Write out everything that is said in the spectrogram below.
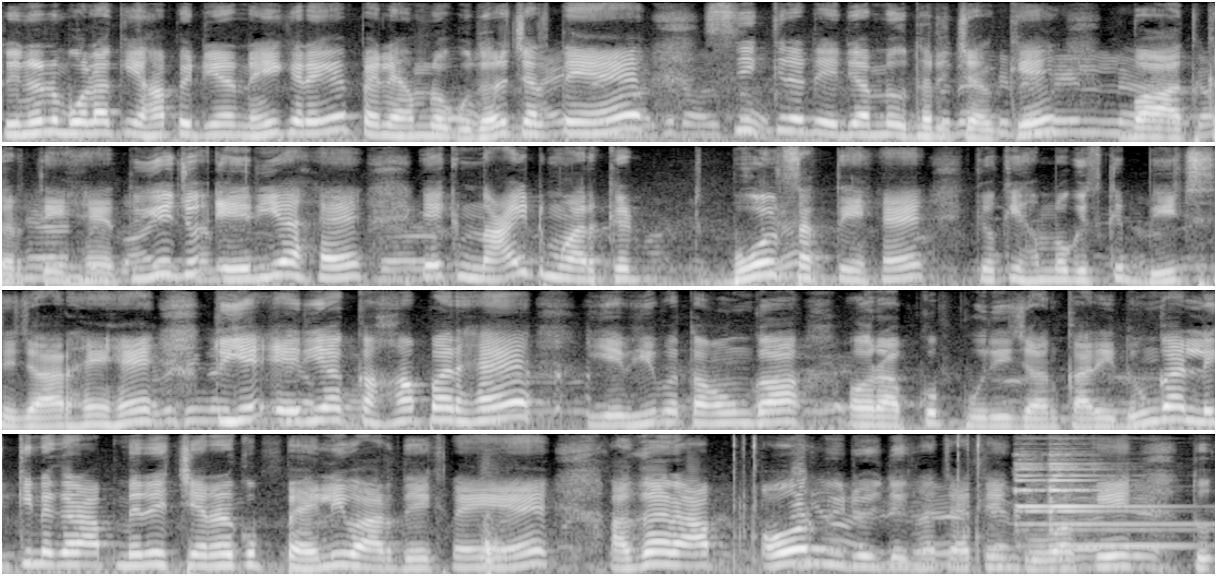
तो इन्होंने बोला कि यहाँ पर डिनर नहीं करेंगे, पहले हम लोग उधर चलते हैं। सीक्रेट एरिया में उधर चल के बात करते हैं। तो ये जो एरिया है एक नाइट मार्केट बोल सकते हैं क्योंकि हम लोग इसके बीच से जा रहे हैं। तो ये एरिया कहाँ पर है ये भी बताऊँगा और आपको पूरी जानकारी दूँगा। लेकिन अगर आप मेरे चैनल को पहली बार देख रहे हैं अगर आप और वीडियोज़ देखना चाहते हैं गोवा के तो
